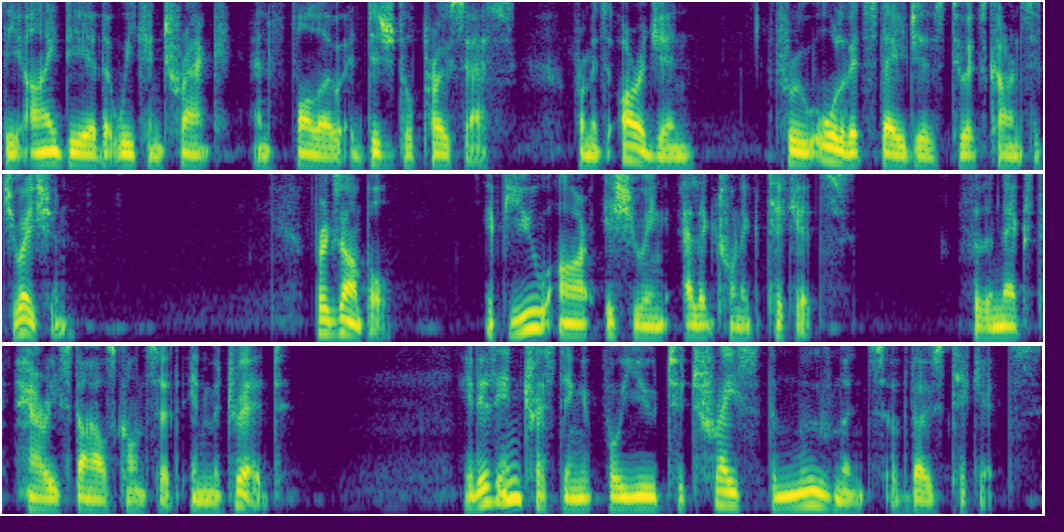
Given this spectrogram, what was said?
The idea that we can track and follow a digital process from its origin through all of its stages to its current situation. For example, if you are issuing electronic tickets for the next Harry Styles concert in Madrid, it is interesting for you to trace the movements of those tickets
